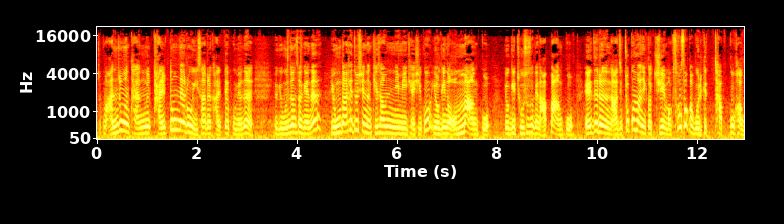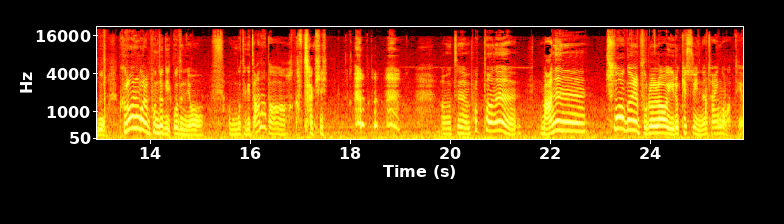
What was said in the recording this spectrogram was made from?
조금 안 좋은 달, 달 동네로 이사를 갈 때 보면은 여기 운전석에는 용달 해주시는 기사님이 계시고 여기는 엄마 앉고 여기 조수석에는 아빠 앉고 애들은 아직 조그마니까 뒤에 막 서서 가고 이렇게 잡고 가고 그런 걸 본 적이 있거든요. 아, 뭔가 되게 짠하다 갑자기. 아무튼 포터는 많은 추억을 불러 일으킬 수 있는 차인 것 같아요.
